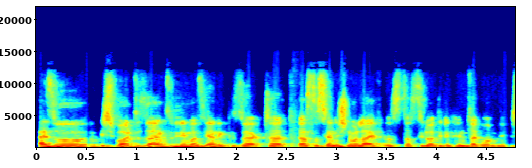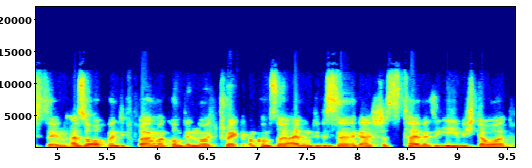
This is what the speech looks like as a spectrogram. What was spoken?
also ich wollte sagen zu dem, was Janik gesagt hat, dass es ja nicht nur live ist, dass die Leute den Hintergrund nicht sehen. Also auch wenn die fragen, wann kommt der neue Track, wann kommt das neue Album, die wissen ja gar nicht, dass es teilweise ewig dauert,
